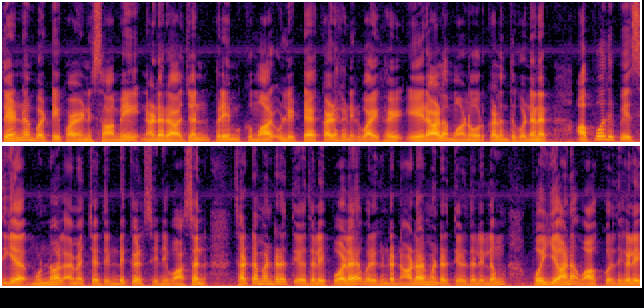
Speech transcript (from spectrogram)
தென்னம்பட்டி பழனிசாமி நடராஜன் பிரேம்குமார் உள்ளிட்ட கழக நிர்வாகிகள் ஏராளமானோர் கலந்து கொண்டனர். அப்போது பேசிய முன்னாள் அமைச்சர் திண்டுக்கல் சீனிவாசன் சட்டமன்ற தேர்தலைப் போல வருகின்ற நாடாளுமன்ற தேர்தலிலும் பொய்யான வாக்குறுதிகளை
